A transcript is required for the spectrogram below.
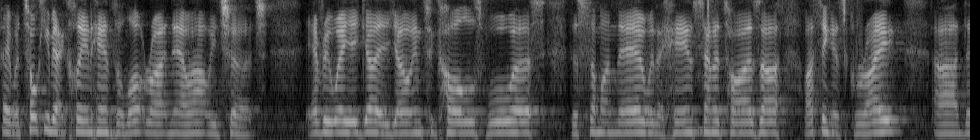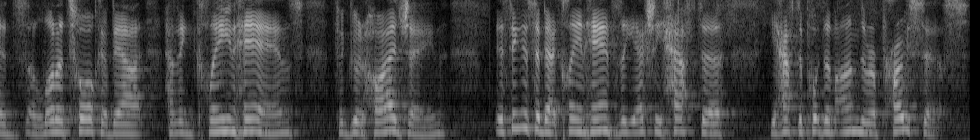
hey, we're talking about clean hands a lot right now, aren't we, church? Everywhere you go, you go into Coles, Woolworths, there's someone there with a hand sanitizer. I think it's great. Uh, there's a lot of talk about having clean hands for good hygiene. The thing is about clean hands is that you actually have to you have to put them under a process.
